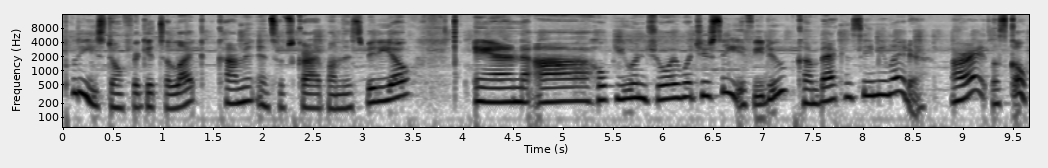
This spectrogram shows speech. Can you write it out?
please don't forget to like, comment, and subscribe on this video. And I hope you enjoy what you see. If you do, come back and see me later. All right, let's go.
